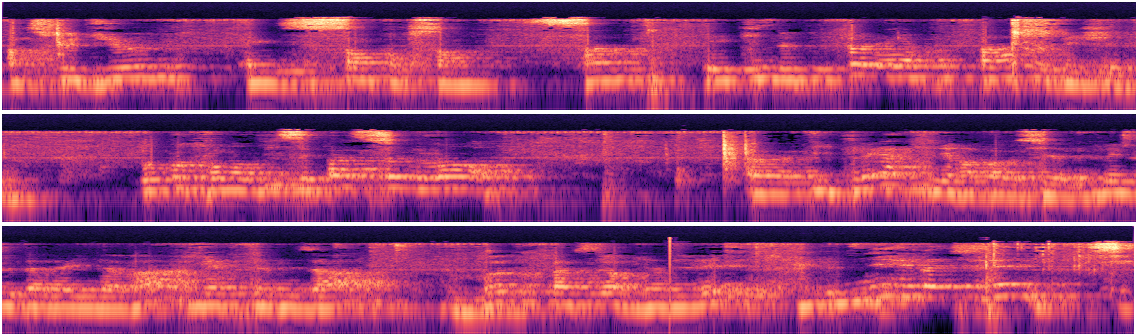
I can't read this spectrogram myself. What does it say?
Parce que Dieu est 100% saint et qu'il ne tolère pas le péché. Donc autrement dit, c'est pas seulement euh, Hitler qui n'ira pas au ciel, mais le Dalai Lama, Mère Teresa, votre pasteur bien-aimé, ni les baptisés.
